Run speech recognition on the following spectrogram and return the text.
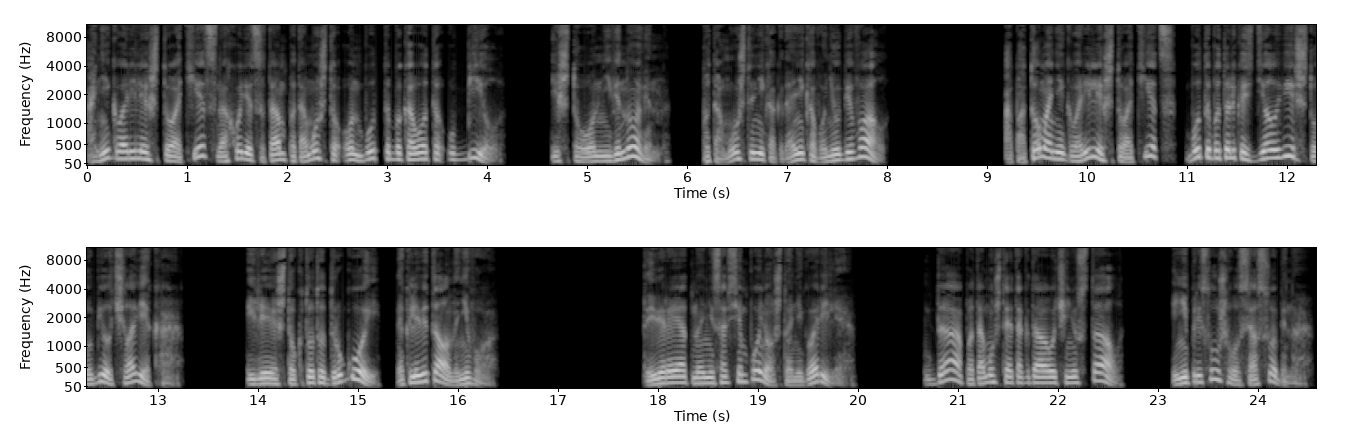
Они говорили, что отец находится там потому, что он будто бы кого-то убил, и что он невиновен, потому что никогда никого не убивал. А потом они говорили, что отец будто бы только сделал вид, что убил человека. Или что кто-то другой наклеветал на него. Ты, вероятно, не совсем понял, что они говорили. Да, потому что я тогда очень устал и не прислушивался особенно.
